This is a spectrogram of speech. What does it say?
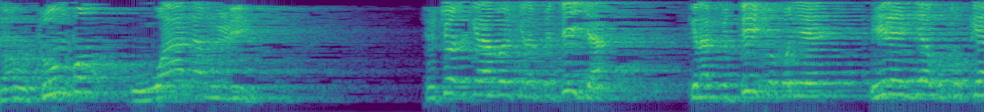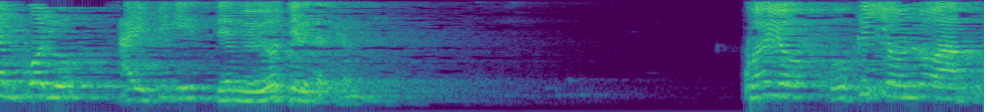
mautumbo wala mwilini. Chochote kile ambacho kinapitisha kinapitishwa kwenye ile njia kutokea mkojo haifiki sehemu yoyote ile katika mwili. Kwa hiyo ukishaondoa hapo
